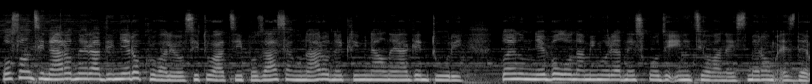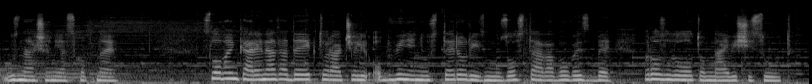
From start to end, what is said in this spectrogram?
Poslanci Národnej rady nerokovali o situácii po zásahu Národnej kriminálnej agentúry. Plénum nebolo na mimoriadnej schôdzi iniciovanej smerom SD uznášania schopné. Slovenka Renata D., ktorá čeli obvineniu z terorizmu, zostáva vo väzbe, rozhodol o tom Najvyšší súd.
